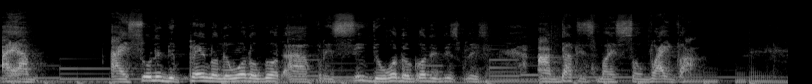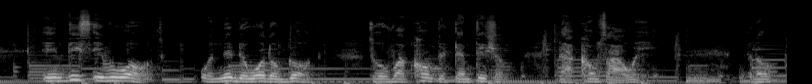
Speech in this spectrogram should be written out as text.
I am I solely depend on the word of God. I have received the word of God in this place, and that is my survivor. In this evil world, we need the word of God to overcome the temptation that comes our way. You know,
